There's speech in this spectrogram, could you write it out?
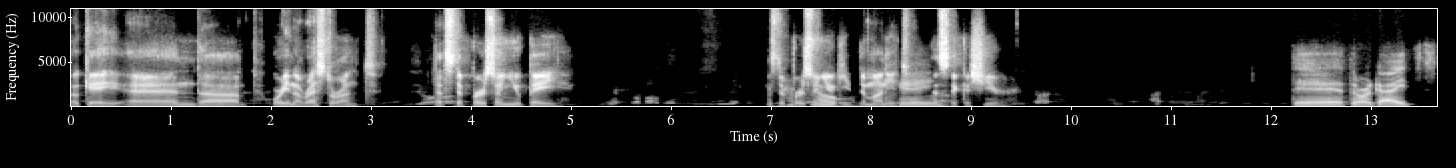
okay, and uh, or in a restaurant. That's the person you pay. That's the person you give the money to. That's the cashier. The tour guides,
